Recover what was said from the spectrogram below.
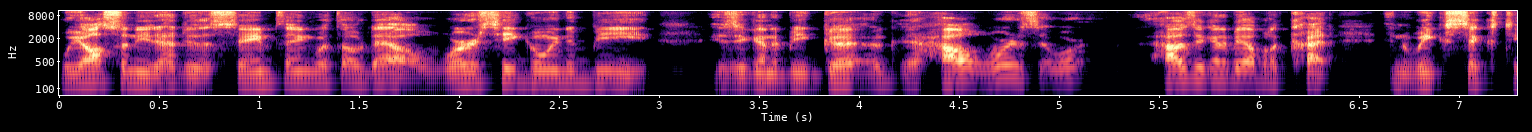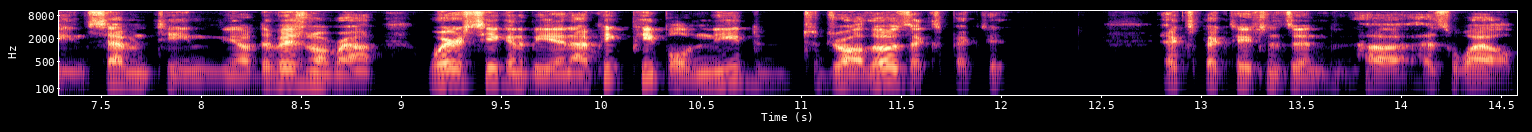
we also need to do the same thing with Odell. Where's he going to be? Is he going to be good? How where's where, how's he going to be able to cut in week 16, 17, you know, divisional round? Where's he going to be? And I think people need to draw those expected expectations in uh, as well.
